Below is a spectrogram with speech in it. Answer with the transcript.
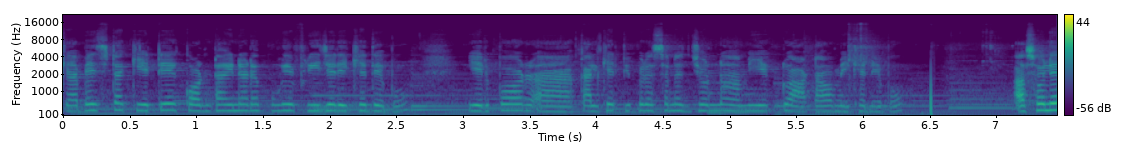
ক্যাবেজটা কেটে কন্টাইনারে পুরে ফ্রিজে রেখে দেবো। এরপর কালকের প্রিপারেশনের জন্য আমি একটু আটাও মেখে নেব। আসলে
